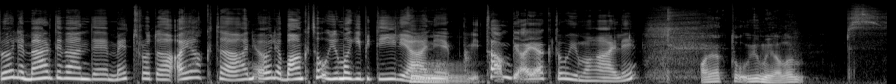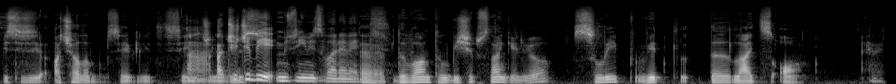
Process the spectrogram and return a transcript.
Böyle merdivende, metroda, ayakta hani öyle bankta uyuma gibi değil yani. Hmm. Tam bir ayakta uyuma hali. Ayakta uyumayalım bir sizi açalım sevgili seyircilerimiz. Aa, açıcı bir müziğimiz var evet. Evet The Wanton Bishops'tan geliyor. Sleep with the lights on. Evet.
